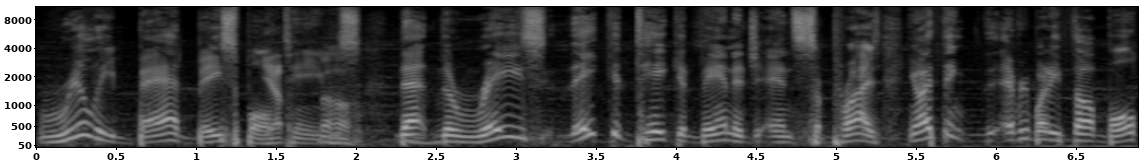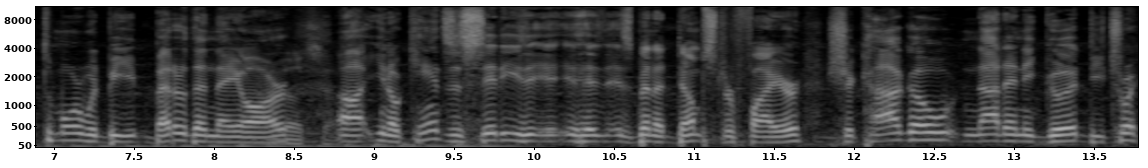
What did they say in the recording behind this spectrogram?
really bad baseball Yep. teams Oh. that the Rays they could take advantage and surprise. You know, I think everybody thought Baltimore would be better than they are. so. Uh, you know, Kansas City i- i- has, has been a dumpster fire. Chicago not any good. Detroit,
